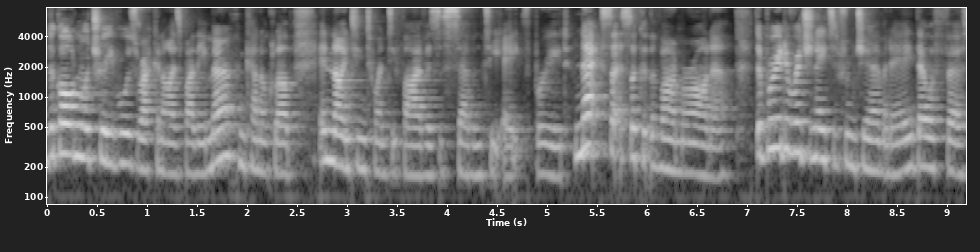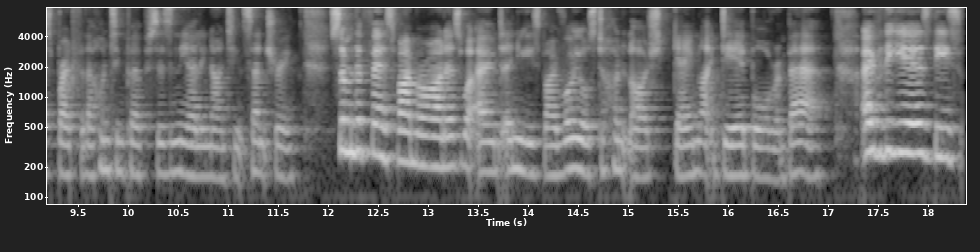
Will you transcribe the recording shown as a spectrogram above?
The Golden Retriever was recognised by the American Kennel Club in 1925 as the 78th breed. Next, let's look at the Weimaraner. The breed originated from Germany. They were first bred for their hunting purposes in the early 19th century. Some of the first Weimaraners were owned and used by royals to hunt large game like deer, boar, and bear. Over the years, these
